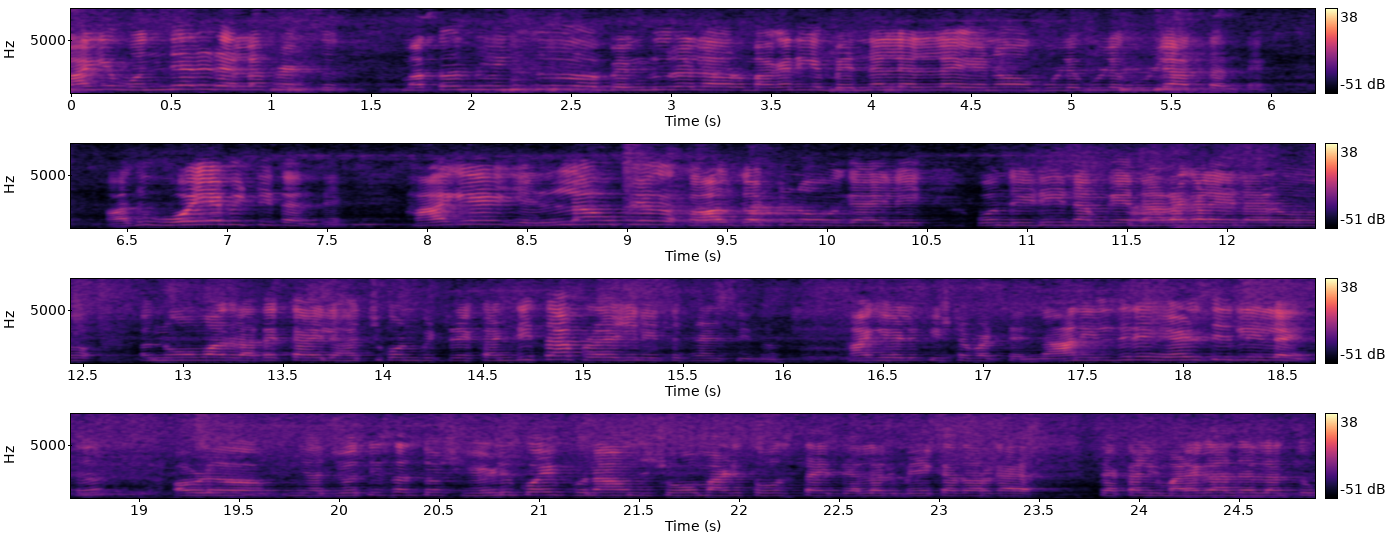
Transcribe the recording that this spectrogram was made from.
ಹಾಗೆ ಒಂದೆರಡು ಅಲ್ಲ ಫ್ರೆಂಡ್ಸ್ ಮತ್ತೊಂದು ಹೆಂಗಸು, ಬೆಂಗಳೂರಲ್ಲಿ ಅವ್ರ ಮಗನಿಗೆ ಬೆನ್ನಲ್ಲೆಲ್ಲ ಏನೋ ಗುಳ್ಳೆ ಗುಳ್ಳೆ ಗುಳ್ಳೆ ಆಗ್ತಂತೆ. ಅದು ಹೋಯೇ ಬಿಟ್ಟಿತಂತೆ. ಹಾಗೆ ಎಲ್ಲ ಉಪಯೋಗ, ಕಾಲು ಗಂಟು ನೋವಿಗಾಗಲಿ, ಒಂದು ಇಡೀ ನಮಗೆ ನರಗಳೇನಾದ್ರು ನೋವಾದ್ರೆ ಅದಕ್ಕಾಗಲಿ ಹಚ್ಕೊಂಡು ಬಿಟ್ಟರೆ ಖಂಡಿತ ಪ್ರಯೋಜನ ಇತ್ತು ಫ್ರೆಂಡ್ಸ್ ಇದು. ಹಾಗೆ ಹೇಳಕ್ಕೆ ಇಷ್ಟಪಡ್ತೇನೆ. ನಾನು ಇಲ್ದಿರೇ ಹೇಳ್ತಿರ್ಲಿಲ್ಲ ಇತ್ತು ಅವಳು ಜ್ಯೋತಿ ಸಂತೋಷ್ ಹೇಳಿಕೋಯ್ ಪುನಃ ಒಂದು ಶೋ ಮಾಡಿ ತೋರಿಸ್ತಾ ಇದ್ದೆ. ಎಲ್ಲರೂ ಬೇಕಾದವ್ರಿಗೆ ತಕೊಳ್ಳಿ ಮಳೆಗಾಲದಲ್ಲಂತೂ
